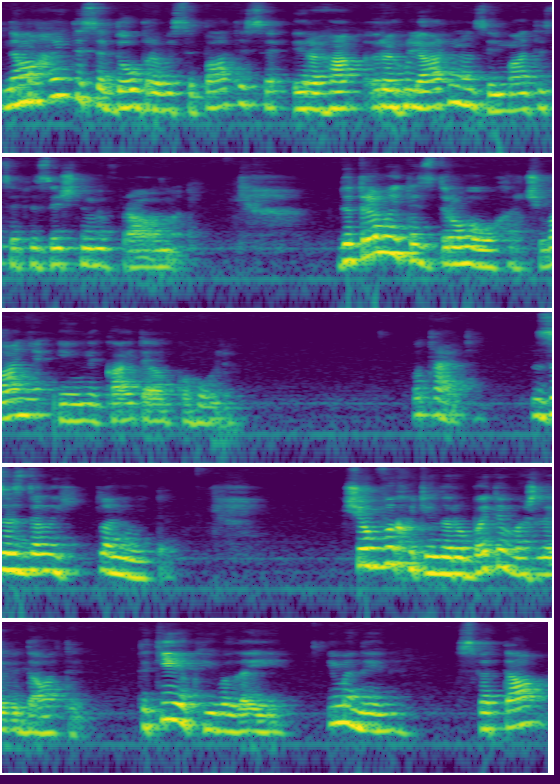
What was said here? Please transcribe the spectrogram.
Намагайтеся добре висипатися і регулярно займатися фізичними вправами. Дотримуйтесь здорового харчування і уникайте алкоголю. По-третє, заздалегідь плануйте. Що б ви хотіли робити важливі дати, такі як ювілеї, іменини, свята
